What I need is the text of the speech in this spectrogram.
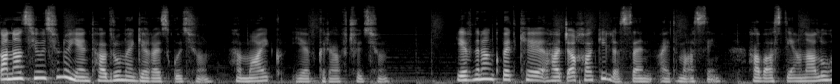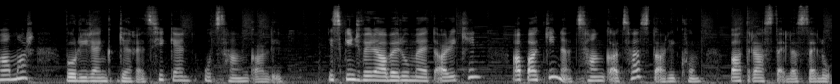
Կանացիությունը ենթադրում է գեղեցկություն, հմայք եւ գրավչություն եւ նրանք պետք է հաճախակի լսեն այդ մասին, հավաստիանալու համար, որ իրենք գեղեցիկ են ու ցանկալի։ Իսկ ինչ վերաբերում է տարիքին, ապա կինը ցանկացած տարիքում պատրաստ է լսելու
